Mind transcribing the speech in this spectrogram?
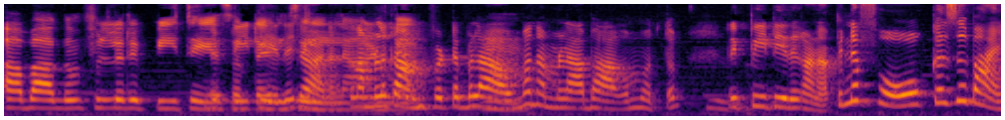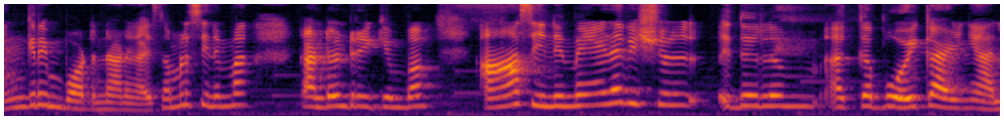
ആ- ഭാഗം ഫുള്ള് റിപ്പീറ്റ് ചെയ്യുക നമ്മൾ കംഫർട്ടബിൾ ആവുമ്പോൾ നമ്മൾ ആ ഭാഗം മൊത്തം റിപ്പീറ്റ് ചെയ്ത് കാണാം. പിന്നെ ഫോക്കസ് ഭയങ്കര ഇമ്പോർട്ടന്റ് ആണ് കാര്യം നമ്മൾ സിനിമ കണ്ടുകൊണ്ടിരിക്കുമ്പം ആ സിനിമയുടെ വിഷ്വൽ ഇതിലും ഒക്കെ പോയി കഴിഞ്ഞാൽ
